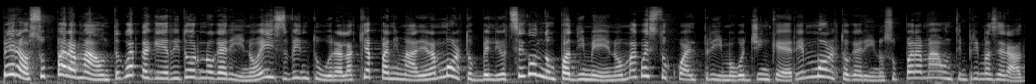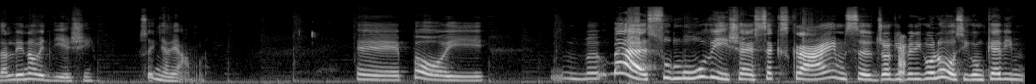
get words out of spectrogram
però su Paramount, guarda che ritorno carino, Ace Ventura, la chiappa animali era molto bellino, il secondo un po' di meno, ma questo qua, il primo con Jim Carrey, è molto carino, su Paramount in prima serata alle 9.10, segnaliamolo. E poi... mm, Beh, su Movie c'è Sex Crimes, Giochi pericolosi con Kevin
